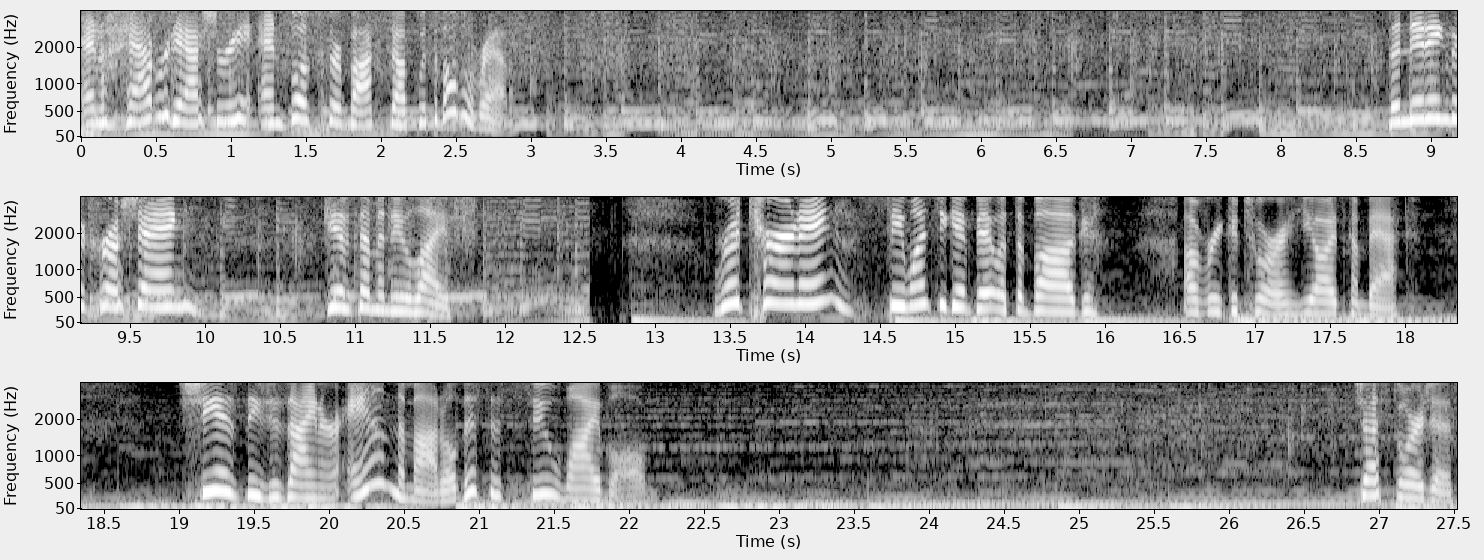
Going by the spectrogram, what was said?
and haberdashery and books are boxed up with the bubble wrap. The knitting, the crocheting gives them a new life. Returning, see, once you get bit with the bug of Recouture, you always come back. She is the designer and the model. This is Sue Weibel. Just gorgeous.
